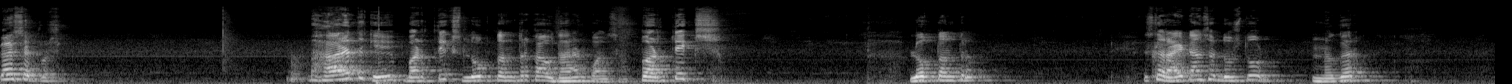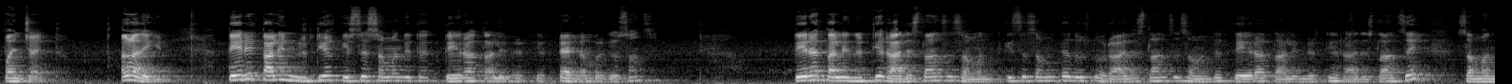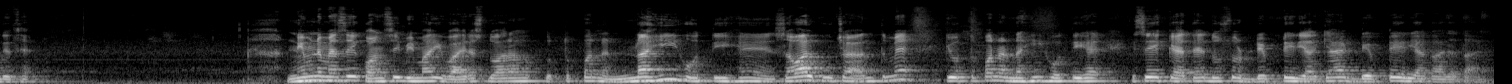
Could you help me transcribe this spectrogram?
पैंसठ वर्ष। भारत के प्रत्यक्ष लोकतंत्र का उदाहरण कौन सा? प्रत्यक्ष। लोकतंत्र। इसका राइट आंसर दोस्तों, नगर पंचायत। अगला देखिए, तेरे ताली नृत्य किससे संबंधित है? तेरह ताली नृत्य टेन नंबर क्वेश्चन तेरह ताली नृत्य राजस्थान से संबंधित, किससे संबंधित है दोस्तों? राजस्थान से संबंधित तेरह ताली नृत्य राजस्थान से संबंधित है। निम्न में से कौन सी बीमारी वायरस द्वारा उत्पन्न नहीं होती है? सवाल पूछा अंत में कि उत्पन्न नहीं होती है। इसे कहते हैं दोस्तों डिप्टेरिया। क्या है? डिप्टेरिया कहा जाता है।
